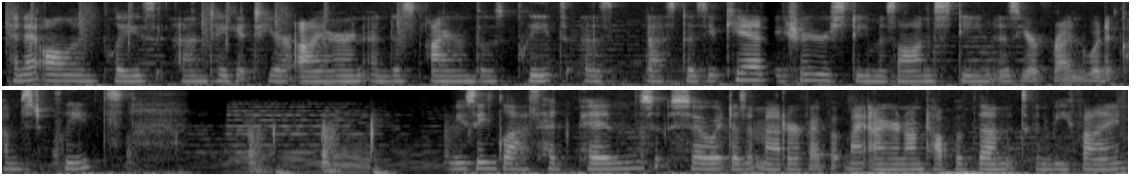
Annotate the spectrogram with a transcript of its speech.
Pin it all in place and take it to your iron and just iron those pleats as best as you can. Make sure your steam is on. Steam is your friend when it comes to pleats. I'm using glass head pins, so it doesn't matter if I put my iron on top of them, it's going to be fine.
